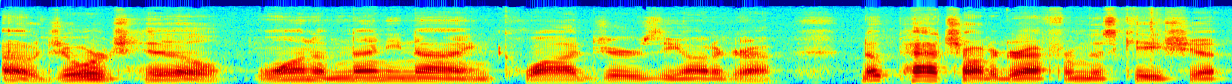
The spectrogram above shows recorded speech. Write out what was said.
oh George Hill, one of 99, quad jersey autograph. No patch autograph from this case yet.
